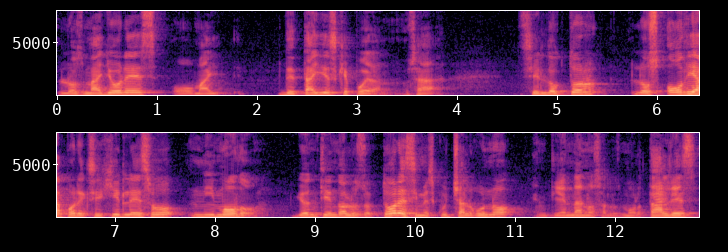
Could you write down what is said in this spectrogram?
los mayores o detalles que puedan. O sea, si el doctor los odia por exigirle eso, ni modo. Yo entiendo a los doctores, si me escucha alguno, entiéndanos a los mortales.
